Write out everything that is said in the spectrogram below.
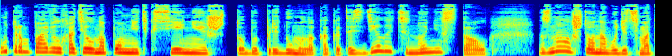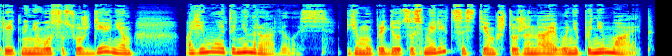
Утром Павел хотел напомнить Ксении, чтобы придумала, как это сделать, но не стал. Знал, что она будет смотреть на него с осуждением, а ему это не нравилось. Ему придется смириться с тем, что жена его не понимает.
